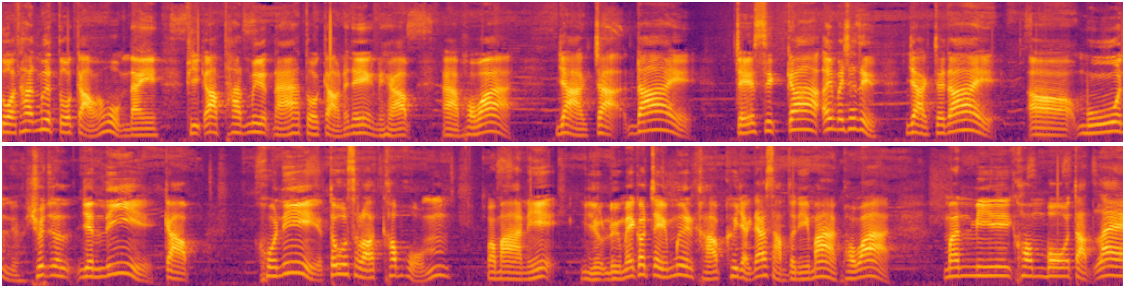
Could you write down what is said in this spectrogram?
ตัวธาตุมืดตัวเก่าครับผมในพิกอัพธาตุมืดนะตัวเก่านั่นเองนะครับอ่าเพราะว่าอยากจะได้เจสสิก้าเอ้ยไม่ใช่สิอยากจะได้อ่ามูนชุดเยลลี่กับโคนี่ตู้สล็อตครับผมประมาณนี้หรือหรือไม่ก็เจมืดครับ คืออยากได้ 3 ตัวนี้มาก เพราะว่า มันมีคอมโบตัดแรก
